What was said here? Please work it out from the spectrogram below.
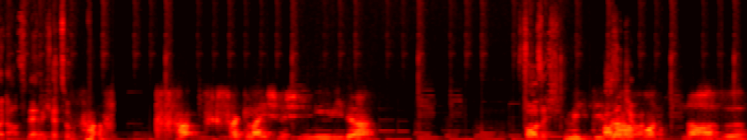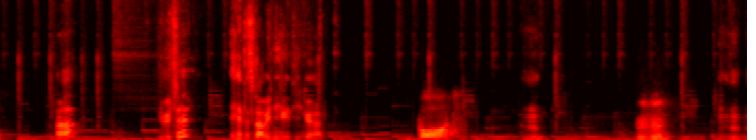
Und außerdem, ich dazu. Ver, vergleich mich nie wieder Vorsicht. mit dieser Vorsicht. Rotznase. Hä? Wie bitte? Ich hätte das, glaube ich, nicht richtig gehört. Bord. Mhm. Mhm. Mhm.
